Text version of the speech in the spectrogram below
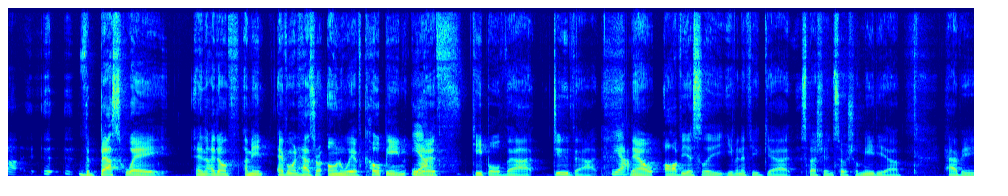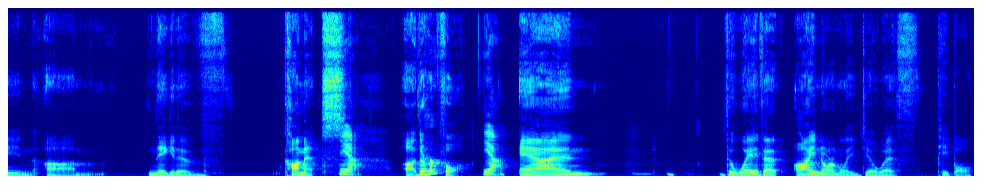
uh, the best way, and I don't. I mean, everyone has their own way of coping Yeah. with people that do that. Yeah. Now, obviously, even if you get, especially in social media, having um, negative comments, Yeah. uh, they're hurtful. Yeah. And the way that I normally deal with people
